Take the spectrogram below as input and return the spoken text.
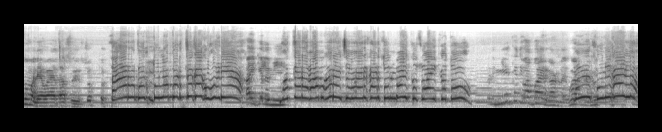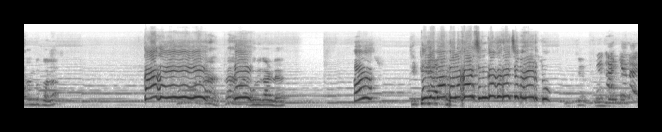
तुम्हाला या वयात असं अरे बघ तुला पडतं का घोड्या? काय केलं मी? म्हातारा बाप घराच्या बाहेर काढतो आणि बायकोच ऐकतो. पण मी कधी बाप बाहेर काढलाय मग कोणी काढलं? मी दुखवलं? का ग हे? घरात- घरात कोणी काढलं? हा? तुझ्या बापाला काढशील का घराच्या बाहेर तू? मी काय केलंय?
